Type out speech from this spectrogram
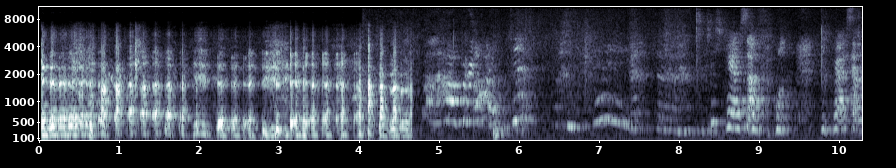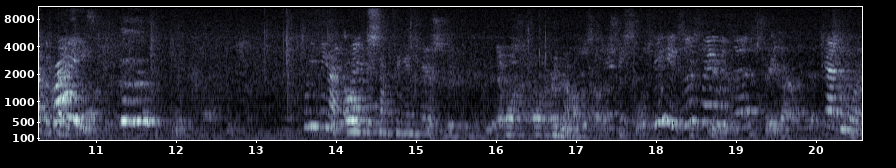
Just pass out the. Pass out the prize. What do you mean I owe you something in here? Jeez, whose name is this? Kenmore.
